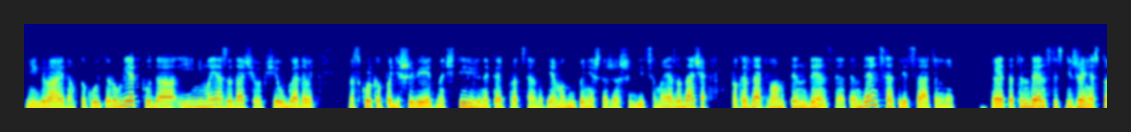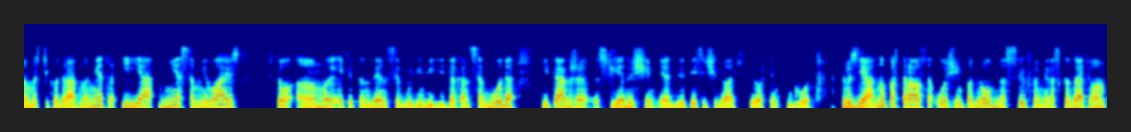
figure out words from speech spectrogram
не играю там в какую-то рулетку, да, и не моя задача вообще угадывать, насколько подешевеет на 4 или на 5 процентов. Я могу, конечно же, ошибиться. Моя задача показать вам тенденции. А тенденции отрицательные – это тенденция снижения стоимости квадратного метра, и я не сомневаюсь, что э, мы эти тенденции будем видеть до конца года и также следующий 2024 э, год. Друзья, ну постарался очень подробно с цифрами рассказать вам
